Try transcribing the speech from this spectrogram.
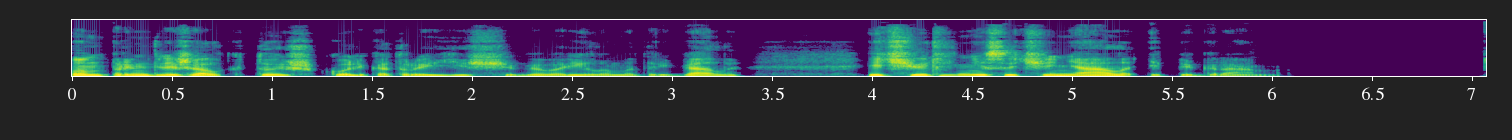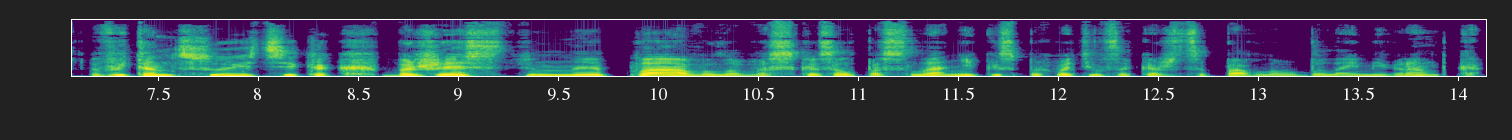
Он принадлежал к той школе, которая еще говорила мадригалы и чуть ли не сочиняла эпиграммы. Вы танцуете, как божественная Павлова, сказал посланник и спохватился, кажется, Павлова была эмигрантка.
